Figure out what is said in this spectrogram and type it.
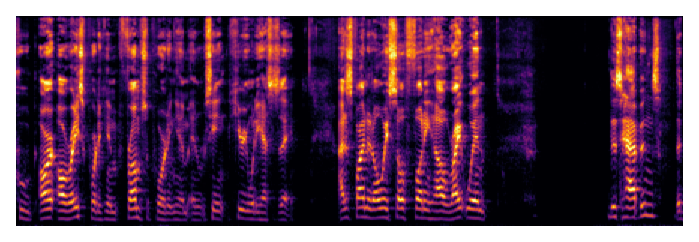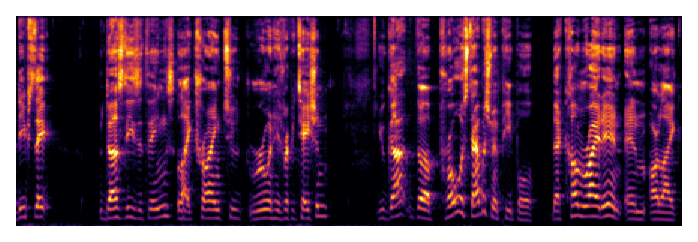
who aren't already supporting him from supporting him and seeing hearing what he has to say. I just find it always so funny how right when this happens, the deep state does these things like trying to ruin his reputation. You got the pro establishment people that come right in and are like,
